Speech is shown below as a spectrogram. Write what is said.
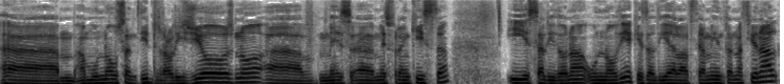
eh, amb un nou sentit religiós, no? eh, més, eh, més franquista, i se li dona un nou dia, que és el Dia del Alzamiento Nacional,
